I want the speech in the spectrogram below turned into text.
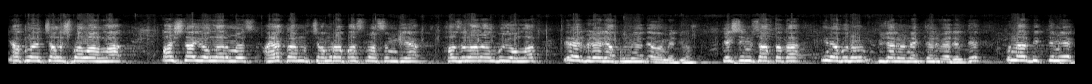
yapılan çalışmalarla başta yollarımız ayaklarımız çamura basmasın diye hazırlanan bu yollar birer birer yapılmaya devam ediyor. Geçtiğimiz haftada yine bunun güzel örnekleri verildi. Bunlar bitti mi?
